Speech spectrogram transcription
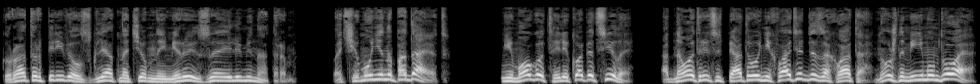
Куратор перевел взгляд на темные миры за иллюминатором. «Почему не нападают?» «Не могут или копят силы. Одного тридцать пятого не хватит для захвата, нужно минимум двое.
